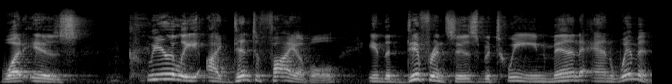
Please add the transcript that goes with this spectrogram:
what is clearly identifiable in the differences between men and women.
